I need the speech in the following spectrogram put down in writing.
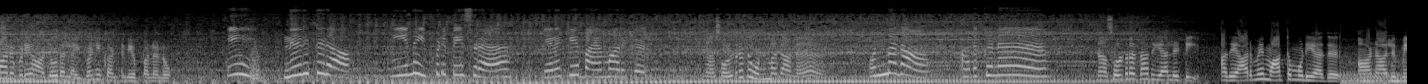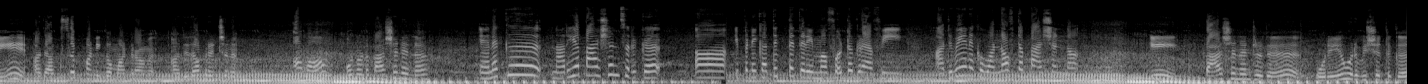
மறுபடியும் அதோட லைஃப்பை நீ கண்டினியூ பண்ணணும். ஏய் நிறுத்துடா. நீ என்ன இப்படி பேசுற? எனக்கே பயமா இருக்கு. நான் சொல்றது உண்மைதானே? உண்மைதான் அதுக்குன்னு நான் சொல்றதுதான் ரியாலிட்டி அதை யாருமே மாற்ற முடியாது. ஆனாலுமே அதை அக்செப்ட் பண்ணிக்க மாட்றாங்க. அதுதான் பிரச்சனை. ஆமா உன்னோட பேஷன் என்ன? எனக்கு நிறைய பேஷன்ஸ் இருக்கு. இப்போ நீ கற்றுக்கிட்ட தெரியுமா ஃபோட்டோகிராஃபி அதுவே எனக்கு ஒன் ஆஃப் த பேஷன் தான். ஏய் பேஷன்ன்றது ஒரே ஒரு விஷயத்துக்கு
